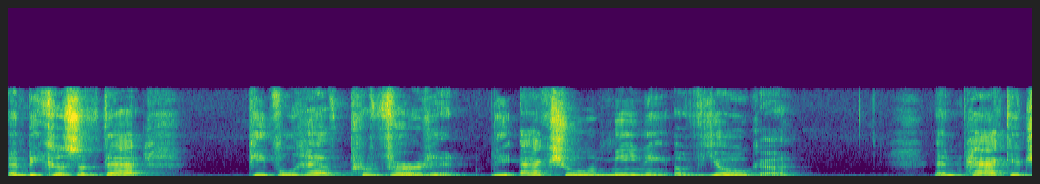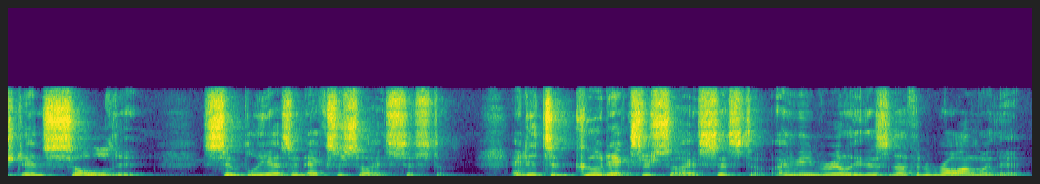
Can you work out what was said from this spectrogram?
And because of that, people have perverted the actual meaning of yoga and packaged and sold it simply as an exercise system. And it's a good exercise system. I mean, really, there's nothing wrong with it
